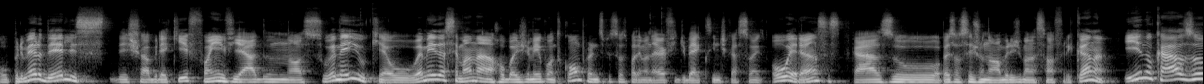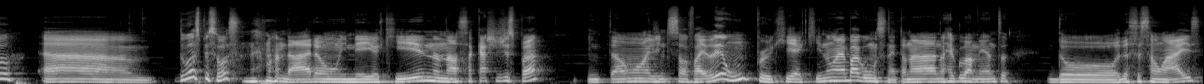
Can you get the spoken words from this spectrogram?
O primeiro deles, deixa eu abrir aqui, foi enviado no nosso e-mail, que é o e-mail da semana, gmail.com, para onde as pessoas podem mandar feedbacks, indicações ou heranças, caso a pessoa seja um nobre de uma nação africana. E no caso, uh, duas pessoas né, mandaram um e-mail aqui na nossa caixa de spam. Então a gente só vai ler um, porque aqui não é bagunça, né? Tá na, no regulamento do, da sessão AIS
